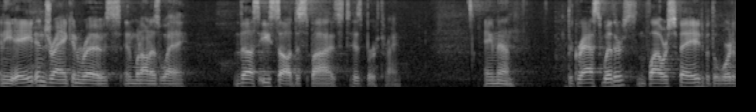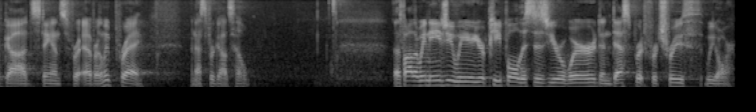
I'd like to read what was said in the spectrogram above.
And he ate and drank and rose and went on his way. Thus Esau despised his birthright. Amen. The grass withers and flowers fade, but the word of God stands forever. Let me pray and ask for God's help. Uh, Father, we need you. We are your people. This is your word, and desperate for truth we are.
